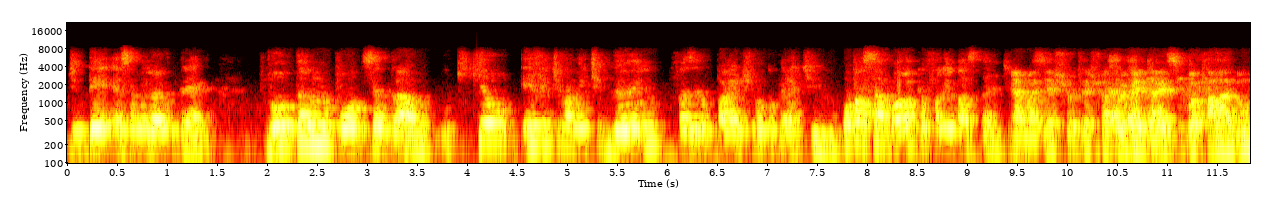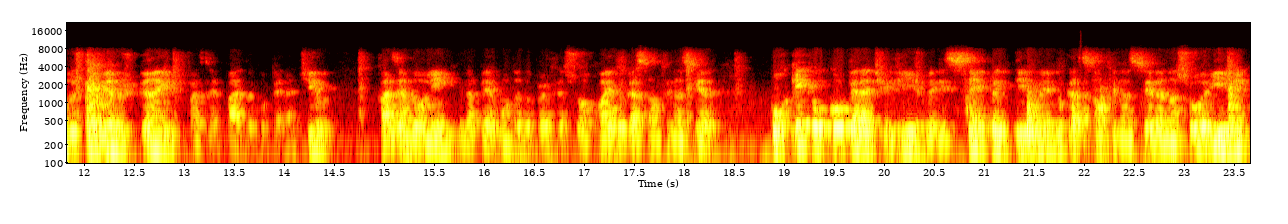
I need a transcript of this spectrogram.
de ter essa melhor entrega. Voltando no ponto central, o que, que eu efetivamente ganho fazendo parte de uma cooperativa? Vou passar a bola porque eu falei bastante. É, mas deixa, deixa eu aproveitar esse. Vou falar de um dos primeiros ganhos de fazer parte da cooperativa fazendo um link da pergunta do professor com a educação financeira. Por que, que o cooperativismo ele sempre teve a educação financeira na sua origem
